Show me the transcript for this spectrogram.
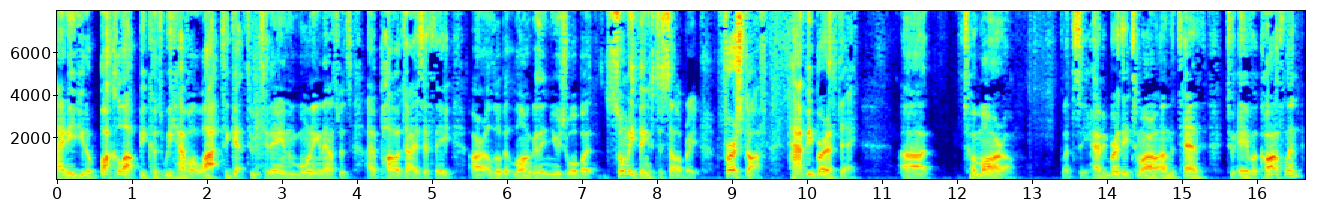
I need you to buckle up because we have a lot to get through today in the morning announcements. I apologize if they are a little bit longer than usual, but so many things to celebrate. First off, happy birthday. Uh, tomorrow, let's see, happy birthday tomorrow on the 10th to Ava Coughlin,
